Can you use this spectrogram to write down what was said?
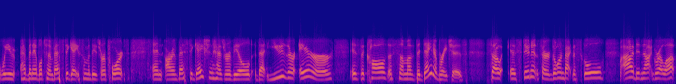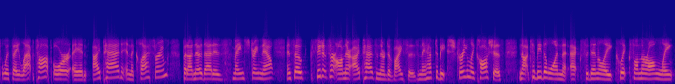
We have been able to investigate some of these reports, and our investigation has revealed that user error is the cause of some of the data breaches. So, as students are going back to school, I did not grow up with a laptop or an iPad in the classroom, but I know that is mainstream now. And so, students are on their iPads and their devices, and they have to be extremely cautious not to be the one that accidentally clicks on the wrong link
